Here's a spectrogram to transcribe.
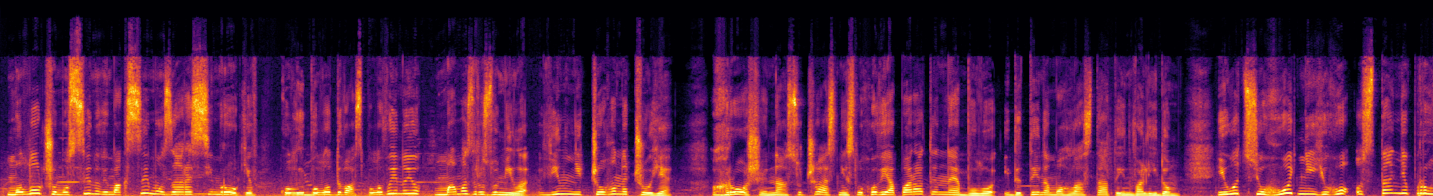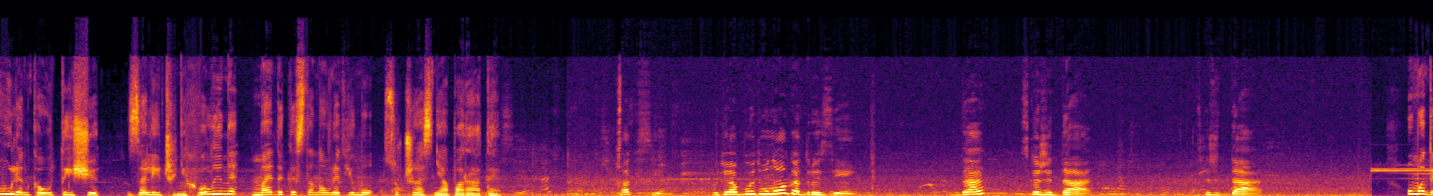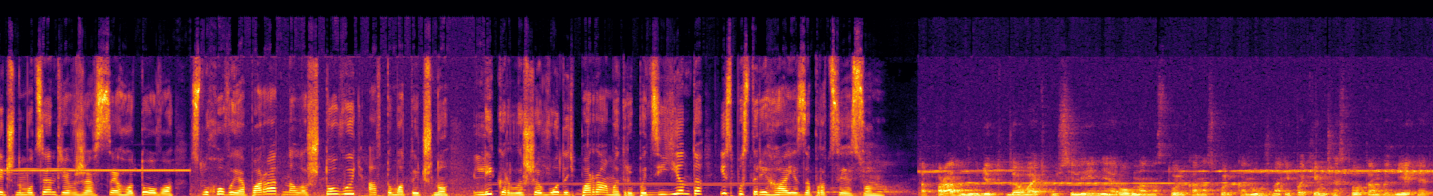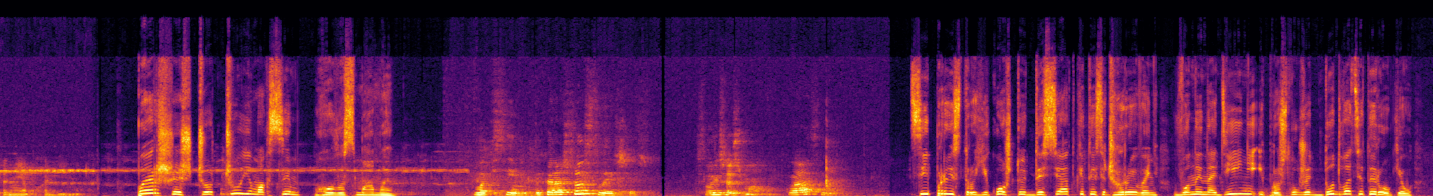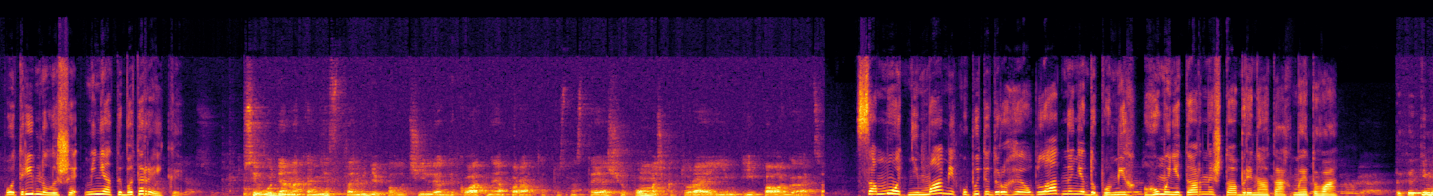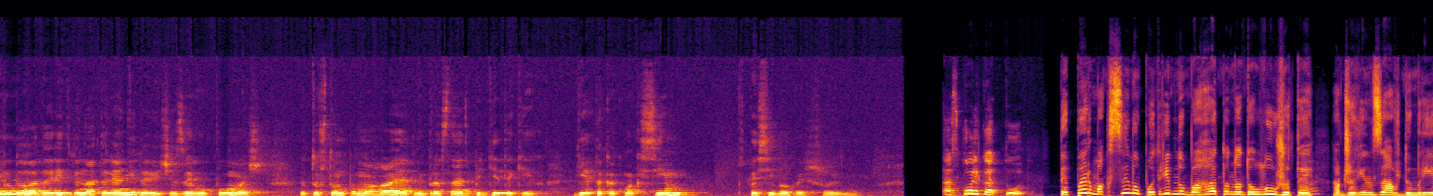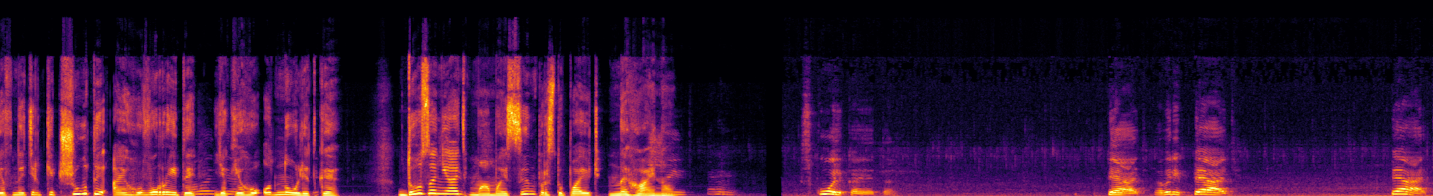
Молодшому синові Максиму зараз сім років. Коли було два з половиною, мама зрозуміла, він нічого не чує. Грошей на сучасні слухові апарати не було, і дитина могла стати інвалідом. І от сьогодні його остання прогулянка у тиші. За лічені хвилини медики становлять йому сучасні апарати. Максим, у тебя будет много друзей? Да? Скажи да. Скажи да. У медичному центрі вже все готово. Слуховий апарат налаштовують автоматично. Лікар лише вводить параметри пацієнта і спостерігає за процесом. Аппарат будет давать усиление ровно настолько, насколько нужно, и по тем частотам, где это необходимо. Перше, що чує Максим, голос мами. Максим, ты хорошо слышишь? Слышишь, мама? Классно. Ці пристрої коштують десятки тисяч гривень. Вони надійні і прослужать до 20 років. Потрібно лише міняти батарейки. Сегодня, наконец-то, люди получили адекватные аппараты, то есть настоящую помощь, которая им и полагается. Самотній мамі купити дороге обладнання допоміг гуманітарний штаб Ріната Ахметова. Хотим поблагодарить Рената Леонидовича за его помощь, за то, что он помогает, не бросает в беде таких деток, как Максим. Спасибо большое ему А сколько тут? Тепер Максиму потрібно багато надолужити, адже він завжди мріяв не тільки чути, а й говорити, як його однолітки. До занять мама і син приступають негайно. Сколько это? Пять. Говори, пять. Пять.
